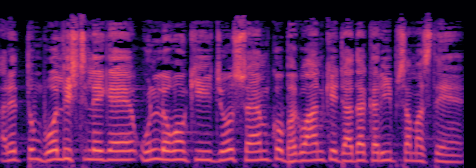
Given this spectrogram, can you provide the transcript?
अरे, तुम वो लिस्ट ले गए उन लोगों की जो स्वयं को भगवान के ज़्यादा करीब समझते हैं।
